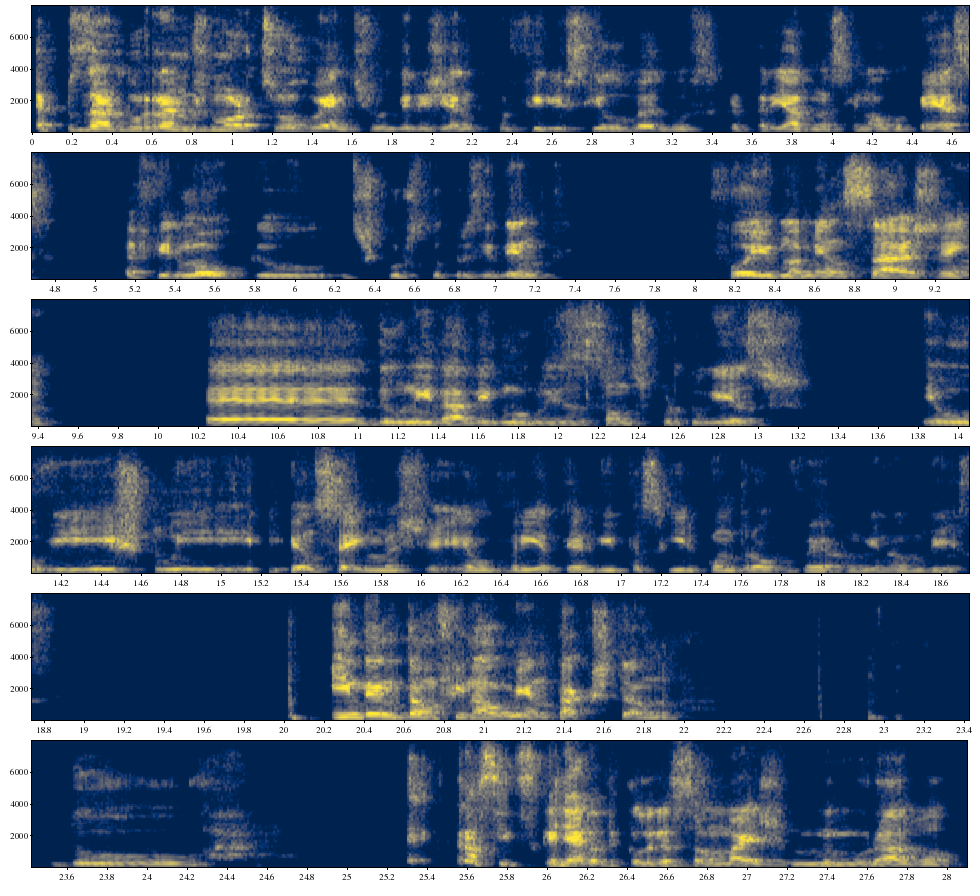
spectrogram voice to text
apesar dos ramos mortos ou doentes, o dirigente Porfírio Silva, do Secretariado Nacional do PS, afirmou que o discurso do Presidente foi uma mensagem uh, de unidade e mobilização dos portugueses eu ouvi isto e, e, pensei, mas ele deveria ter dito a seguir contra o governo e não disse. Indo então finalmente à questão do, terá sido, se calhar, a declaração mais memorável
